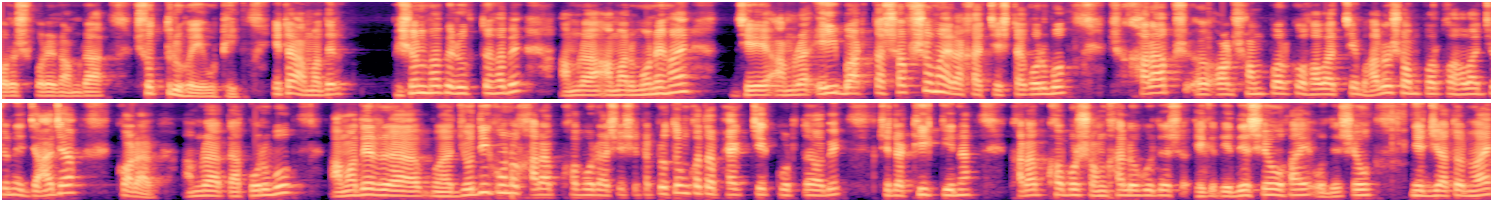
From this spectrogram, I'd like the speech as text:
পরস্পরের আমরা শত্রু হয়ে উঠি। এটা আমাদের ভীষণভাবে রুখতে হবে। আমরা, আমার মনে হয় যে আমরা এই বার্তা সবসময় রাখার চেষ্টা করব। খারাপ সম্পর্ক হওয়ার চেয়ে ভালো সম্পর্ক হওয়ার জন্য যা যা করার আমরা তা করব। আমাদের যদি কোনো খারাপ খবর আসে সেটা প্রথম কথা ফ্যাক্ট চেক করতে হবে, সেটা ঠিক কিনা। খারাপ খবর সংখ্যালঘুদের এ- এদেশেও হয় ও দেশেও নির্যাতন হয়।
